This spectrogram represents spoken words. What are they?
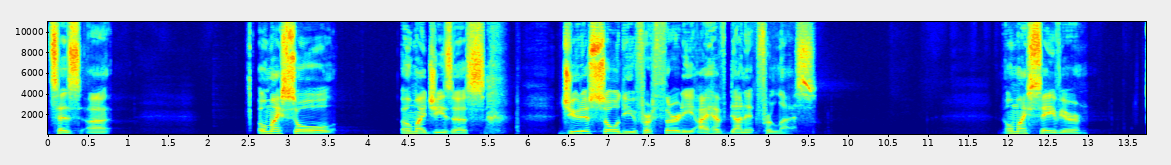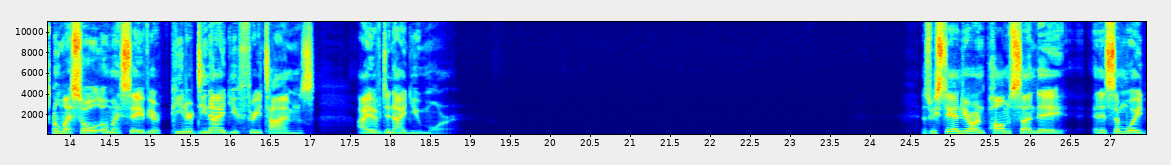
It says, uh, Oh, my soul, oh, my Jesus. Judas sold you for 30. I have done it for less. Oh, my Savior. Oh, my soul. Oh, my Savior. Peter denied you three times. I have denied you more. As we stand here on Palm Sunday and in some way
